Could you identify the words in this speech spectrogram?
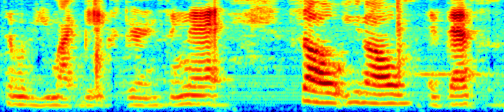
some of you might be experiencing that. So, you know, if that's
